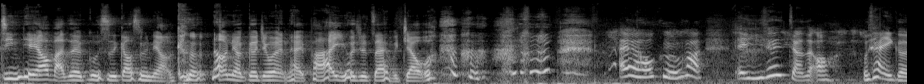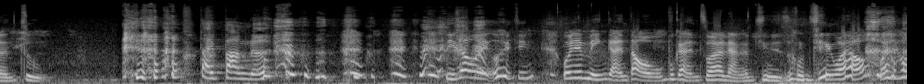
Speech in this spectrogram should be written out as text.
今天要把这个故事告诉鸟哥，然后鸟哥就会很害怕，他以后就再也不叫我。哎，好可怕！哎，你现在讲的哦，我现在一个人住。太棒了！你知道我我已经我已经敏感到我不敢坐在两个镜子中间，我还要 我还要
